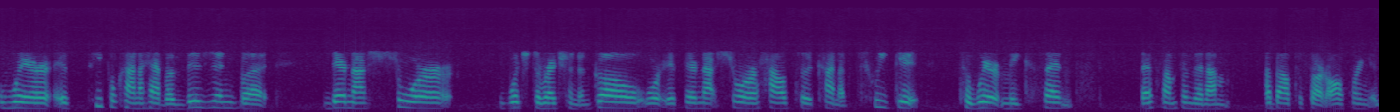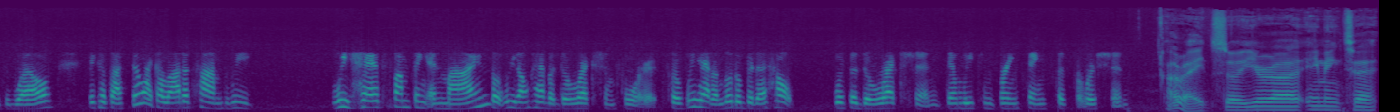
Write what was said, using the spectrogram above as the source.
where if people kind of have a vision but they're not sure which direction to go or if they're not sure how to kind of tweak it to where it makes sense, that's something that I'm about to start offering as well because I feel like a lot of times we we have something in mind but we don't have a direction for it. So if we had a little bit of help with the direction, then we can bring things to fruition. All right. So you're uh, aiming to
